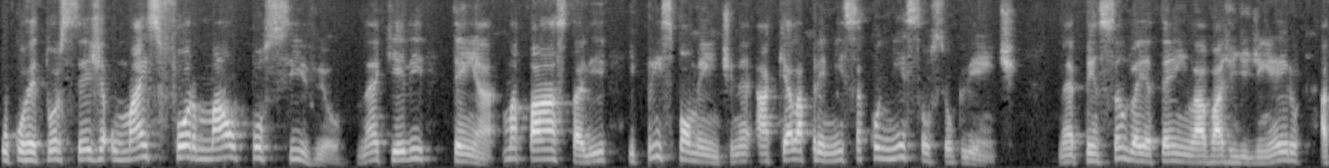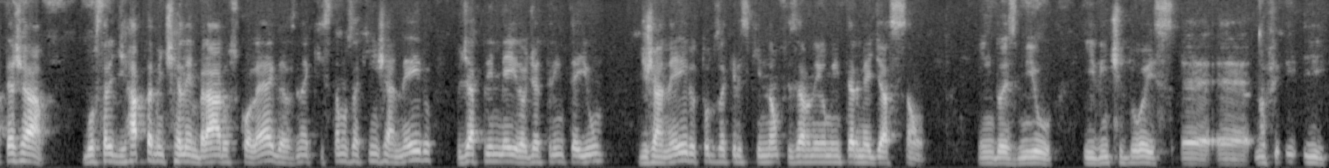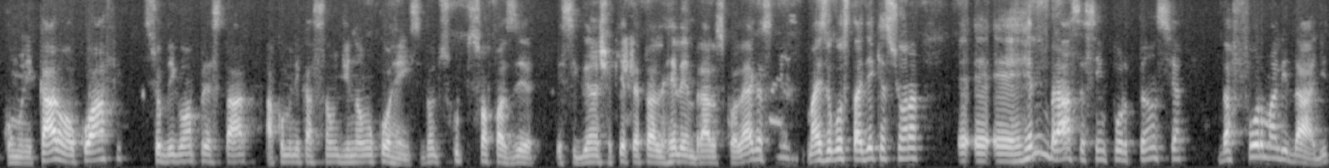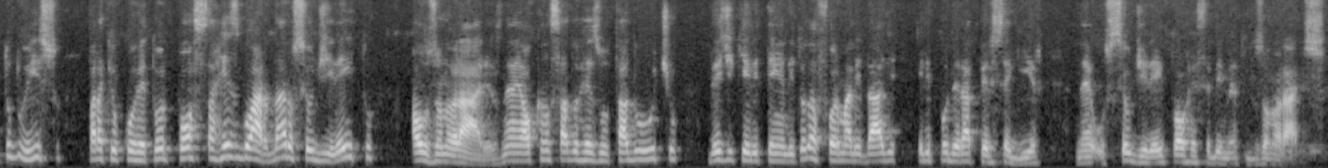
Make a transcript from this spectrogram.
o corretor seja o mais formal possível, né? Que ele tenha uma pasta ali e principalmente, né? Aquela premissa conheça o seu cliente, né? Pensando aí até em lavagem de dinheiro, até já gostaria de rapidamente relembrar os colegas, né? Que estamos aqui em janeiro, do dia 1 ao dia 31 de janeiro, todos aqueles que não fizeram nenhuma intermediação em 2000 e 22 é, é, e, e, comunicaram ao COAF, se obrigam a prestar a comunicação de não ocorrência. Então, desculpe só fazer esse gancho aqui, até para relembrar os colegas, mas eu gostaria que a senhora é, é, é, relembrasse essa importância da formalidade, e tudo isso para que o corretor possa resguardar o seu direito aos honorários, né? alcançado o resultado útil, desde que ele tenha ali toda a formalidade, ele poderá perseguir né, o seu direito ao recebimento dos honorários.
